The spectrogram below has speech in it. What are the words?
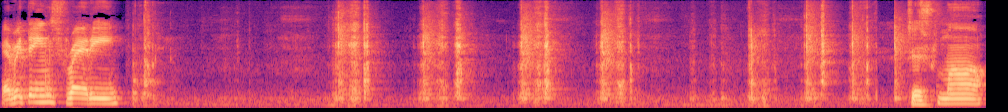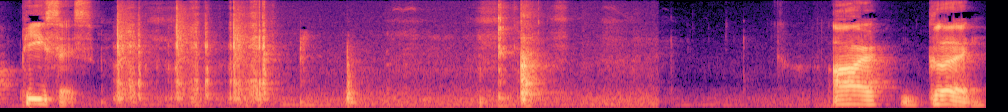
everything's ready. Just small pieces. Are good.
